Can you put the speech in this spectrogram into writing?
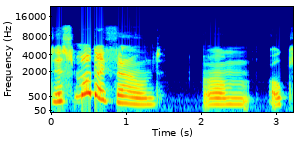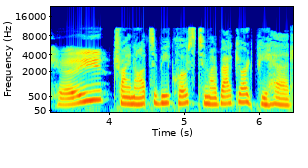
This mug I found. Um, okay. Try not to be close to my backyard, P head.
